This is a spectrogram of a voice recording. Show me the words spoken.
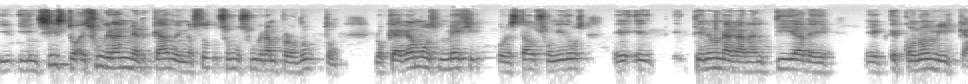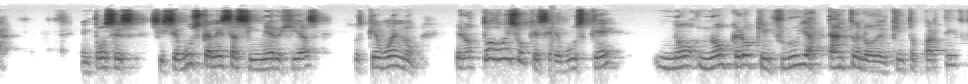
Y, insisto, es un gran mercado y nosotros somos un gran producto. Lo que hagamos México con Estados Unidos eh, eh, tiene una garantía de, eh, económica. Entonces, si se buscan esas sinergias, pues qué bueno. Pero todo eso que se busque, no, no creo que influya tanto en lo del quinto partido.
